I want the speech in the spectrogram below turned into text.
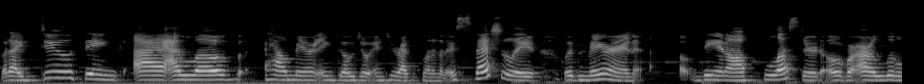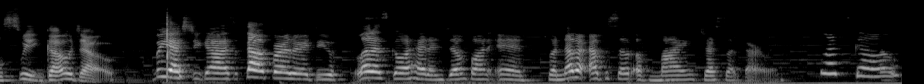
But I do think I, I love how Marin and Gojo interact with one another, especially with Marin being all flustered over our little sweet Gojo. But yes, you guys, without further ado, let us go ahead and jump on in to another episode of My Dress Up Darling. Let's go!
